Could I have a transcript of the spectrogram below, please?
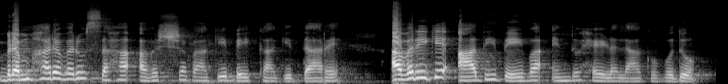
ಬ್ರಹ್ಮರವರು ಸಹ ಅವಶ್ಯವಾಗಿ ಬೇಕಾಗಿದ್ದಾರೆ. ಅವರಿಗೆ ಆದಿದೇವ ಎಂದು ಹೇಳಲಾಗುವುದು.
